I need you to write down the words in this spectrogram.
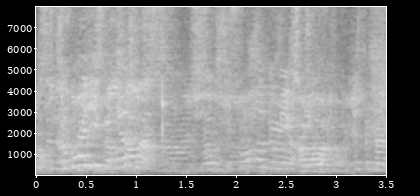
с психологи, конечно, но с психологами, а, есть такая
